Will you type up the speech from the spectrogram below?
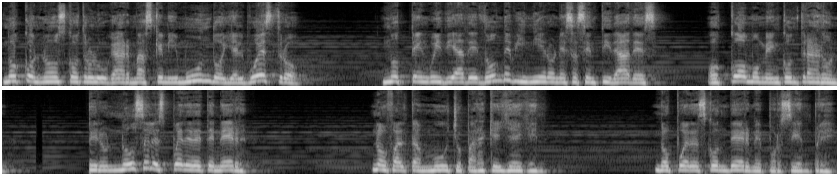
No conozco otro lugar más que mi mundo y el vuestro. No tengo idea de dónde vinieron esas entidades o cómo me encontraron, pero no se les puede detener. No falta mucho para que lleguen. No puedo esconderme por siempre.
